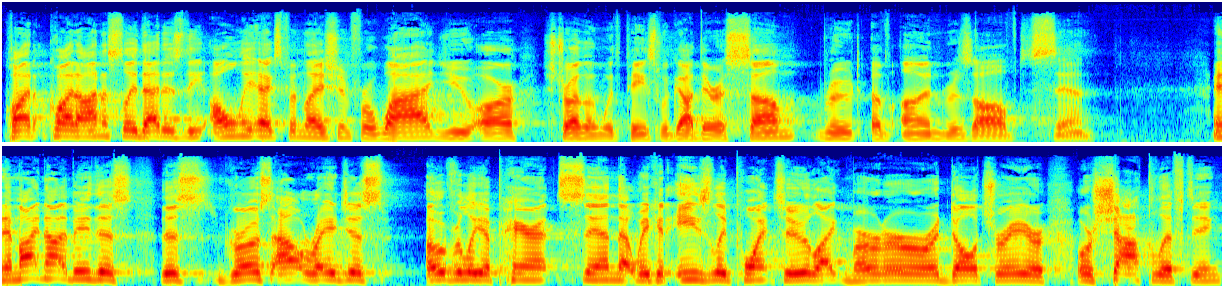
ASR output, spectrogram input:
Quite, quite honestly, that is the only explanation for why you are struggling with peace with God. There is some root of unresolved sin. And it might not be this, this gross, outrageous overly apparent sin that we could easily point to, like murder or adultery or, or shoplifting,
